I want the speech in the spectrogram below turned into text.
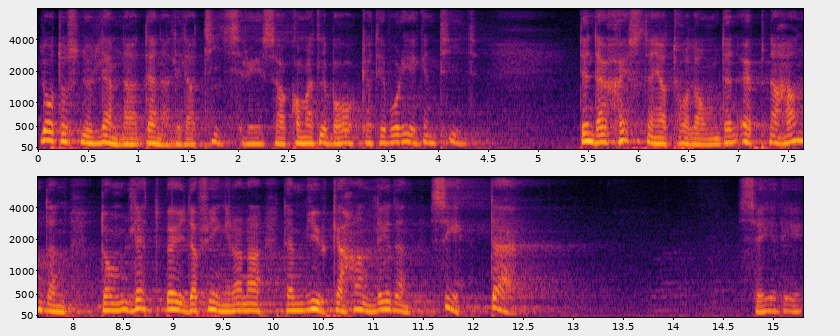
Låt oss nu lämna denna lilla tidsresa och komma tillbaka till vår egen tid. Den där gesten jag talade om, den öppna handen, de lätt böjda fingrarna, den mjuka handleden. Se, där! Säger det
